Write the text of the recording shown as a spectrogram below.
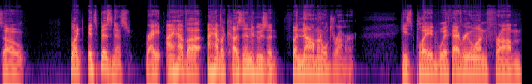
So like it's business, right? I have a I have a cousin who's a phenomenal drummer. He's played with everyone from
